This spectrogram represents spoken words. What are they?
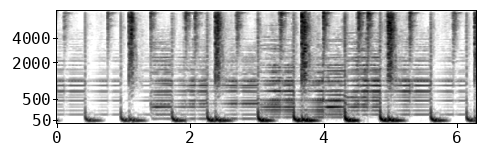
Thank you.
